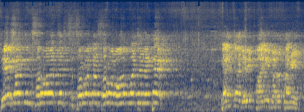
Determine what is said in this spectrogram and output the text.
देशातील सर्वांचे सर्वच्या सर्व महत्त्वाचे नेते यांच्या घरी पाणी भरत आहेत.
